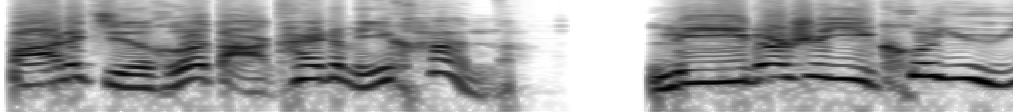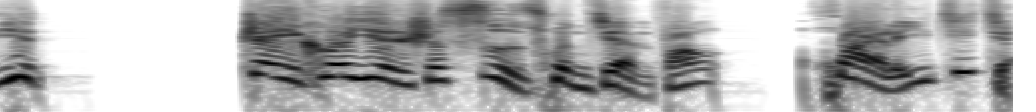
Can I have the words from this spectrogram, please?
把这锦盒打开，这么一看呢，里边是一颗玉印，这颗印是四寸见方，坏了一犄角，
